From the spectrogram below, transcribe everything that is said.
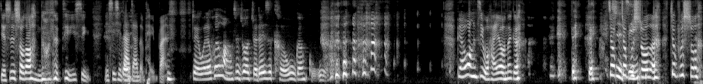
也是收到很多的提醒，也谢谢大家的陪伴。对，对我的辉煌之作绝对是可恶跟鼓舞，不要忘记我还有那个。对对，就就不说了，就不说了。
